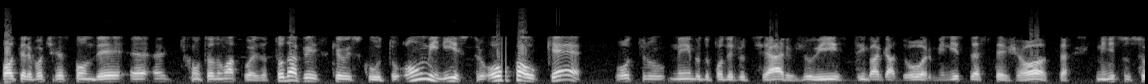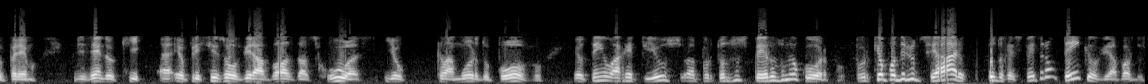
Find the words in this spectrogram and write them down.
Potter, eu vou te responder é, te contando uma coisa. Toda vez que eu escuto ou um ministro ou qualquer outro membro do Poder Judiciário, juiz, desembargador, ministro do STJ, ministro do Supremo, dizendo que uh, eu preciso ouvir a voz das ruas e o clamor do povo, eu tenho arrepios uh, por todos os pelos do meu corpo. Porque o Poder Judiciário, com todo respeito, não tem que ouvir a voz, do,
